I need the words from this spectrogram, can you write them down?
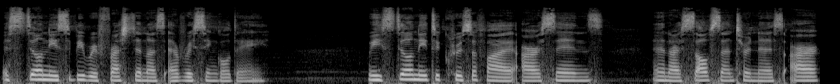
it still needs to be refreshed in us every single day. We still need to crucify our sins and our self centeredness, our,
